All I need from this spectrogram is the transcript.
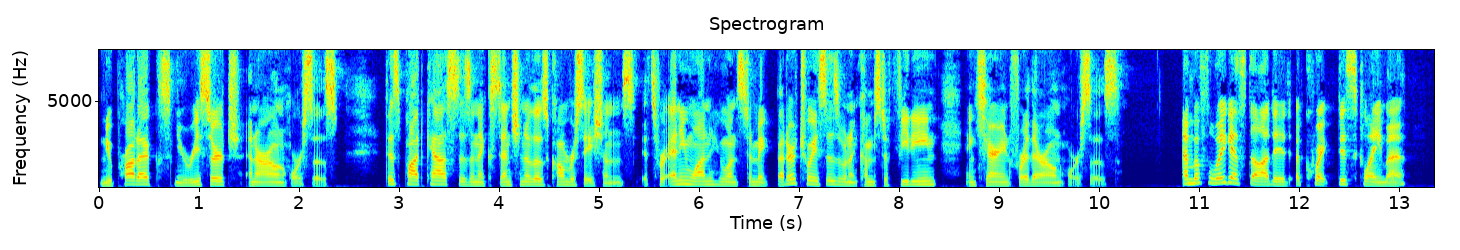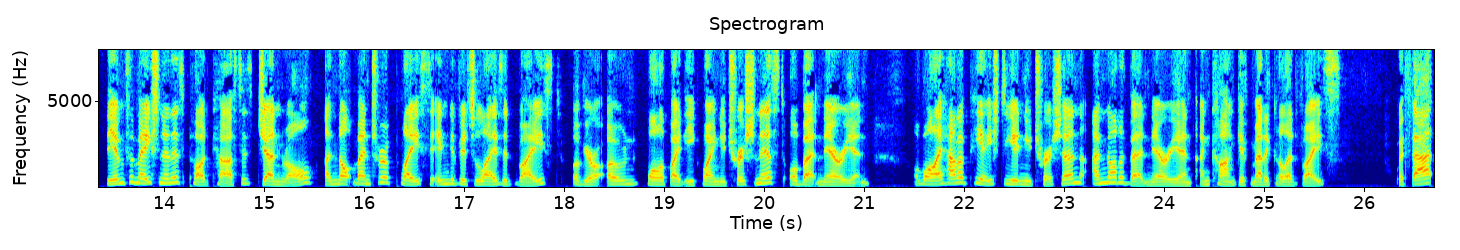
new products, new research, and our own horses. This podcast is an extension of those conversations. It's for anyone who wants to make better choices when it comes to feeding and caring for their own horses. And before we get started, a quick disclaimer. The information in this podcast is general and not meant to replace the individualized advice of your own qualified equine nutritionist or veterinarian. And while I have a PhD in nutrition, I'm not a veterinarian and can't give medical advice. With that,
